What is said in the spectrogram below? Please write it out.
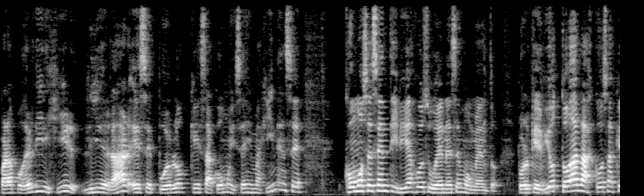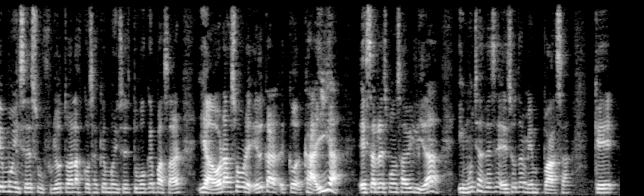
para poder dirigir, liderar ese pueblo que sacó Moisés. Imagínense cómo se sentiría Josué en ese momento, porque vio todas las cosas que Moisés sufrió, todas las cosas que Moisés tuvo que pasar y ahora sobre él caía esa responsabilidad. Y muchas veces eso también pasa que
